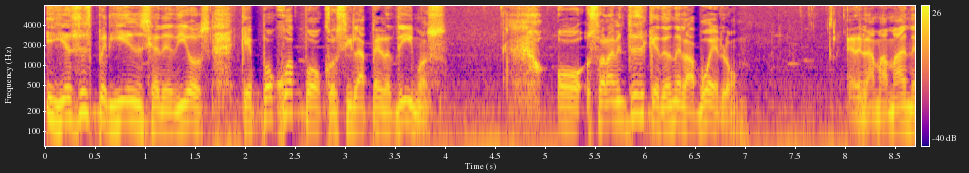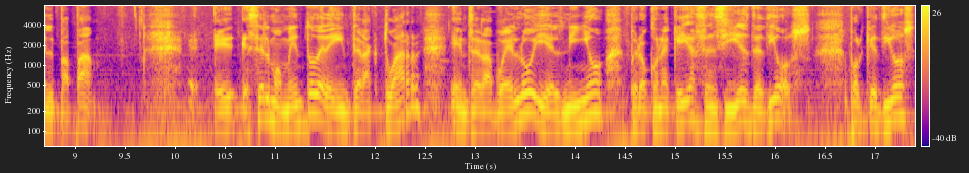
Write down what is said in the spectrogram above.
Y esa experiencia de Dios que poco a poco, si la perdimos, o solamente se quedó en el abuelo, en la mamá, en el papá, es el momento de interactuar entre el abuelo y el niño, pero con aquella sencillez de Dios. Porque Dios,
